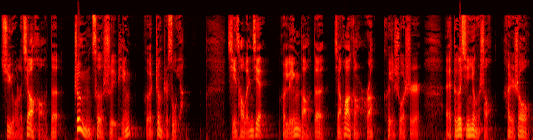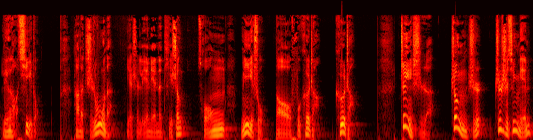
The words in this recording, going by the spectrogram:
具有了较好的政策水平和政治素养。起草文件和领导的讲话稿啊，可以说是，哎，得心应手，很受领导器重。他的职务呢，也是连连的提升，从秘书。到副科长、科长，这时啊，正值知识青年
